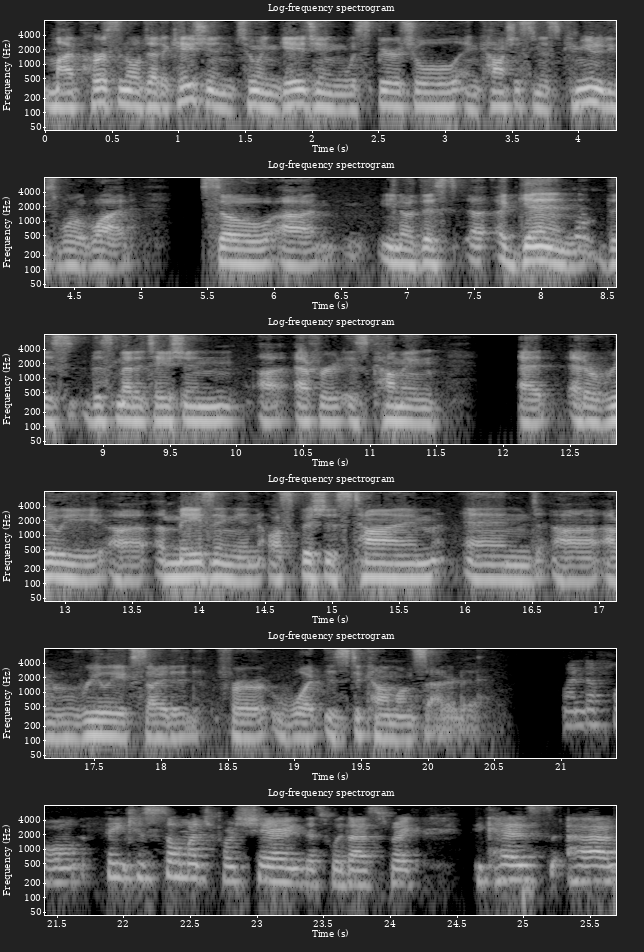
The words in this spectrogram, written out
my personal dedication to engaging with spiritual and consciousness communities worldwide. So, uh, you know, this uh, again, this this meditation uh, effort is coming at at a really uh, amazing and auspicious time, and uh, I'm really excited for what is to come on Saturday. Wonderful. Thank you so much for sharing this with us, Rick, because uh,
